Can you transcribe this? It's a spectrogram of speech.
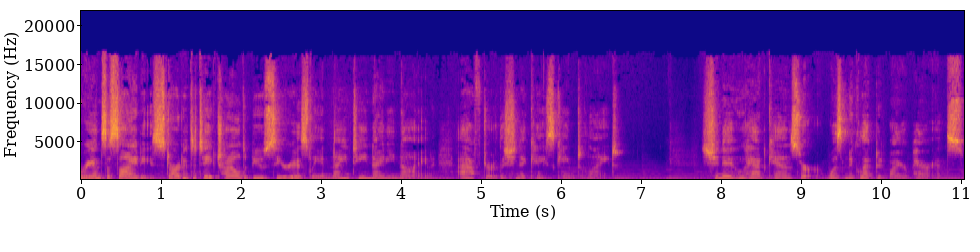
Korean society started to take child abuse seriously in 1999 after the Shin-ae case came to light. Shin-ae, who had cancer, was neglected by her parents.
